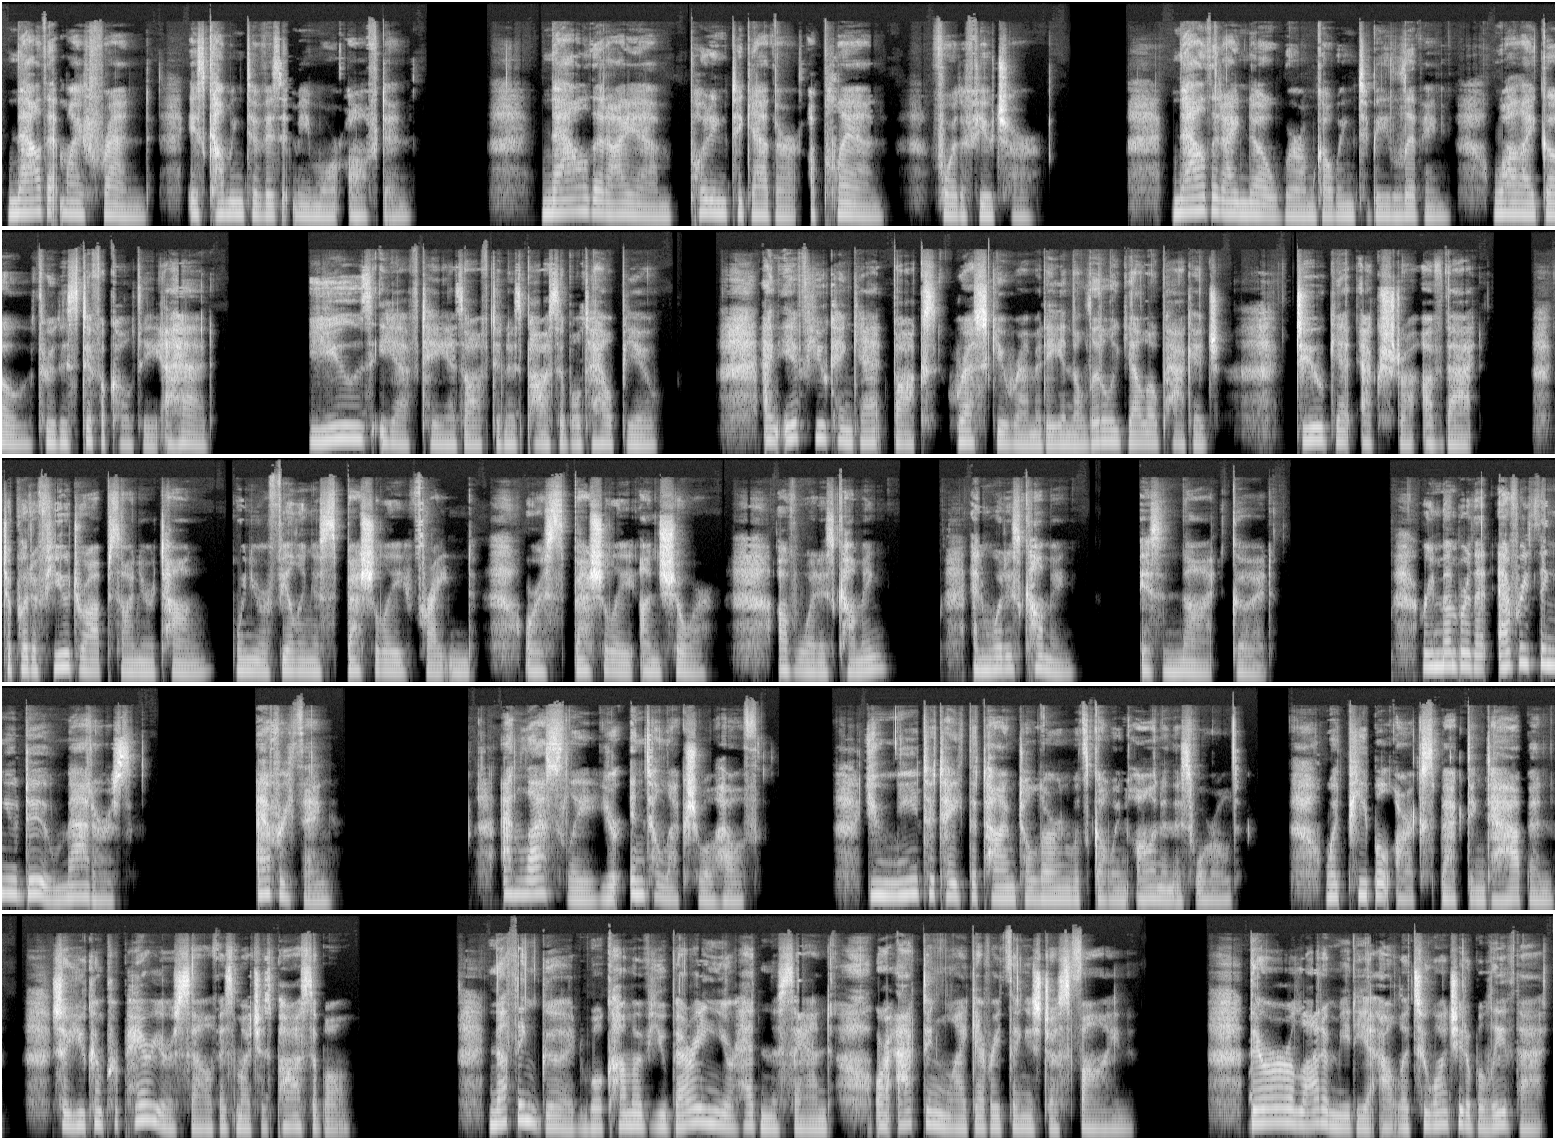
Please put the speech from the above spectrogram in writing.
Now that my friend is coming to visit me more often, now that I am putting together a plan for the future, now that I know where I'm going to be living while I go through this difficulty ahead, use EFT as often as possible to help you. And if you can get Bach Rescue Remedy in the little yellow package, do get extra of that to put a few drops on your tongue when you're feeling especially frightened or especially unsure of what is coming. And what is coming is not good. Remember that everything you do matters. everything. And lastly, your intellectual health. You need to take the time to learn what's going on in this world, what people are expecting to happen, so you can prepare yourself as much as possible. Nothing good will come of you burying your head in the sand or acting like everything is just fine. There are a lot of media outlets who want you to believe that,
